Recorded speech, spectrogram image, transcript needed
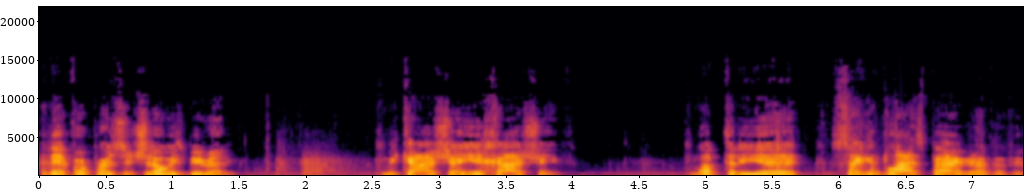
and therefore a person should always be ready. Up to the uh, second to last paragraph of it.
